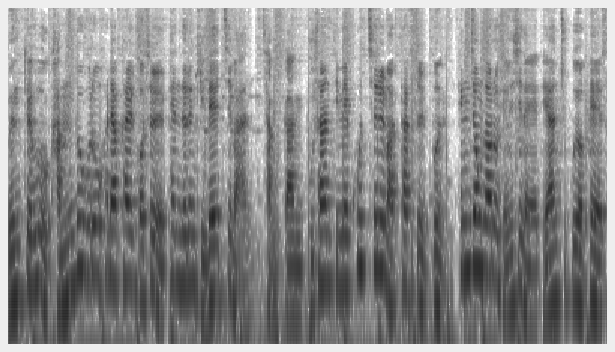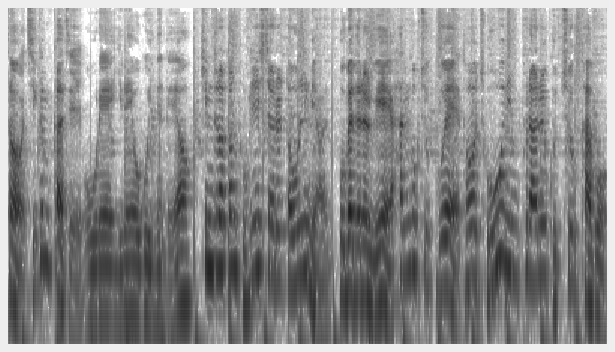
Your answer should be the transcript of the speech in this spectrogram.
은퇴 후 감독으로 활약할 것을 팬들은 기대했지만 잠깐 부산팀의 코치를 맡았을 뿐 행정가로 변신해 대한축구협회에서 지금까지 오래 일해오고 있는데요. 힘들었던 독일 시절을 떠올리면 후배들을 위해 한국 축구에 더 좋은 인프라를 구축하고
